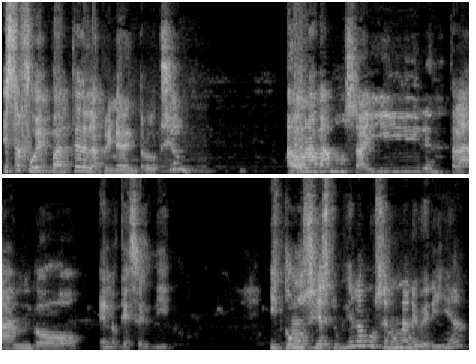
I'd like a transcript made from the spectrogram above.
Esta fue parte de la primera introducción. Ahora vamos a ir entrando en lo que es el libro. Y como si estuviéramos en una nevería,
